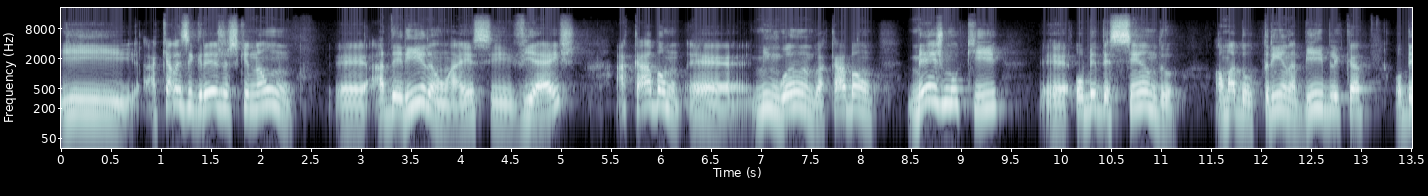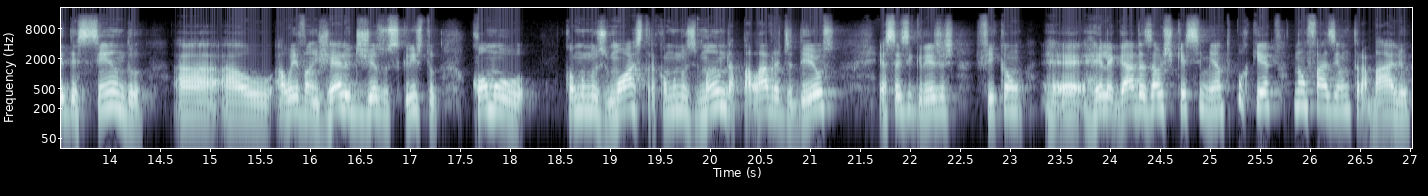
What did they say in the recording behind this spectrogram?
E aquelas igrejas que não é, aderiram a esse viés acabam é, minguando, acabam, mesmo que é, obedecendo a uma doutrina bíblica, obedecendo a, ao, ao Evangelho de Jesus Cristo, como, como nos mostra, como nos manda a palavra de Deus, essas igrejas ficam é, relegadas ao esquecimento porque não fazem um trabalho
